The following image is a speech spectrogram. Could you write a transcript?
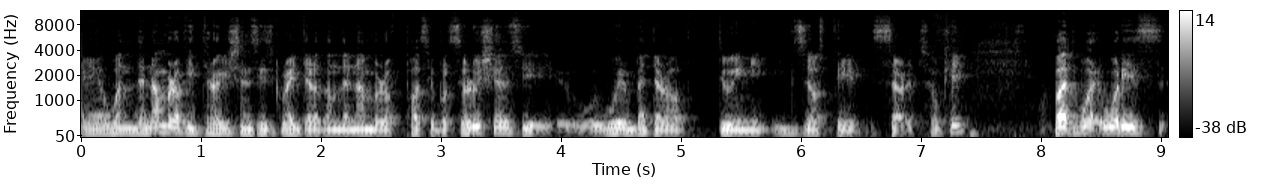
uh, when the number of iterations is greater than the number of possible solutions you, we're better off doing exhaustive search okay? But what, what is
